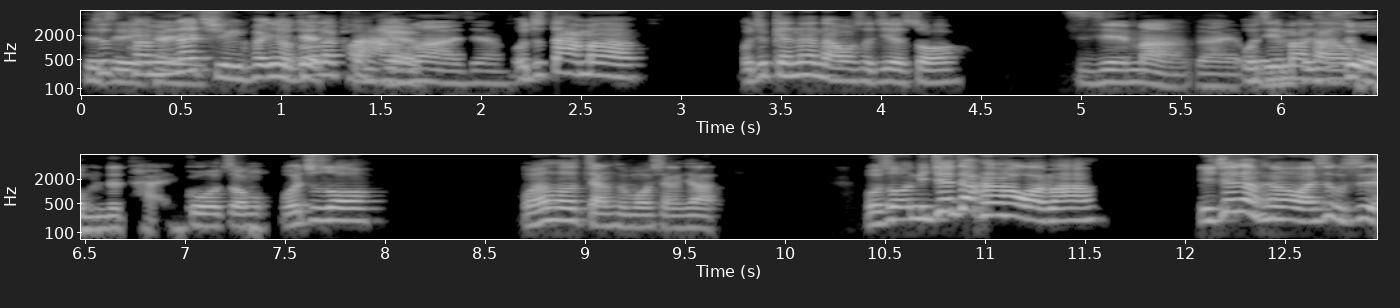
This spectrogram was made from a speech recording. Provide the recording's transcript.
就就是他们那群朋友都在旁边，骂这样，我就大骂，我就跟他拿我手机的说，直接骂来，我直接骂们这是我我们的台，国中，我就说，我那时候讲什么，我想一下，我说你觉得这样很好玩吗？你觉得这样很好玩是不是？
